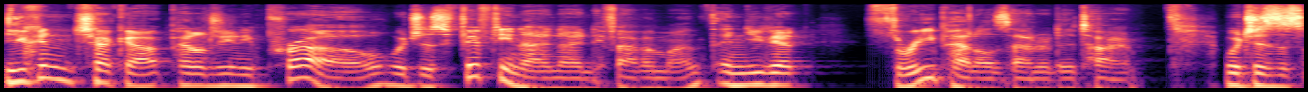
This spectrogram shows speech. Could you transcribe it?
you can check out Pedal Genie Pro, which is $59.95 a month, and you get three pedals out at a time, which is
